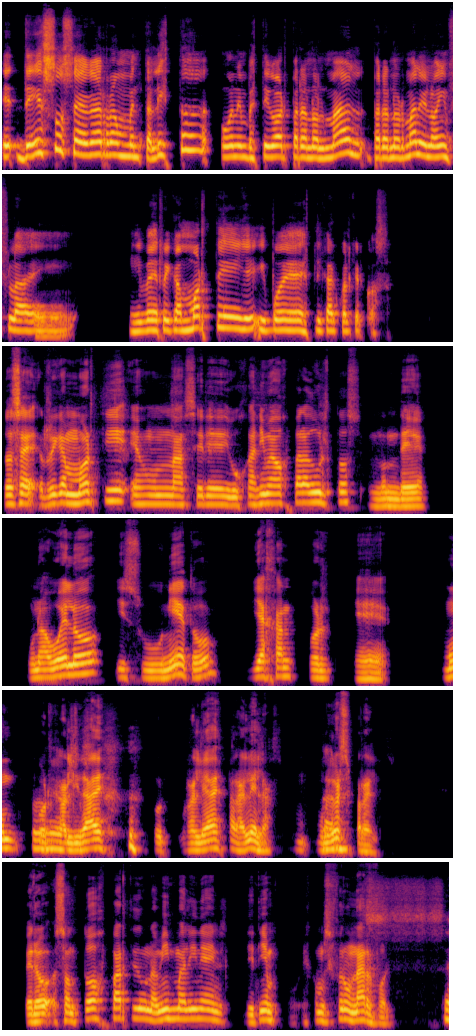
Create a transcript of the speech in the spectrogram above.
Eh, de eso se agarra un mentalista o un investigador paranormal, paranormal y lo infla y, y ve Rick and Morty y puede explicar cualquier cosa. Entonces, Rick and Morty es una serie de dibujos animados para adultos en donde un abuelo y su nieto viajan por, eh, por, realidades, por realidades paralelas, universos paralelos. Pero son todos parte de una misma línea de tiempo. Es como si fuera un árbol. Sí,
